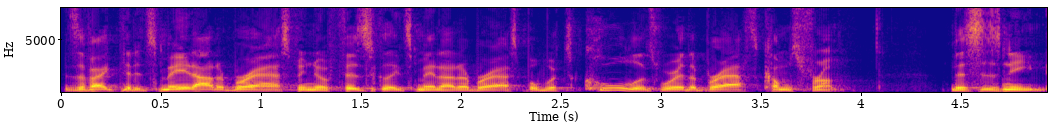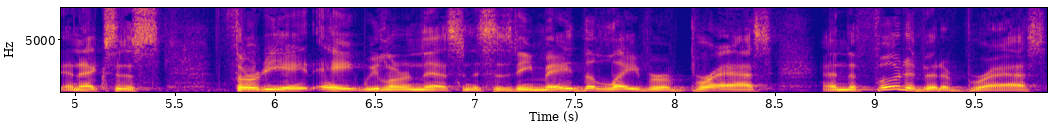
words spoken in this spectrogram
is the fact that it's made out of brass. We know physically it's made out of brass, but what's cool is where the brass comes from. This is neat. In Exodus 38 8, we learn this, and it says, He made the laver of brass, and the foot of it of brass,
